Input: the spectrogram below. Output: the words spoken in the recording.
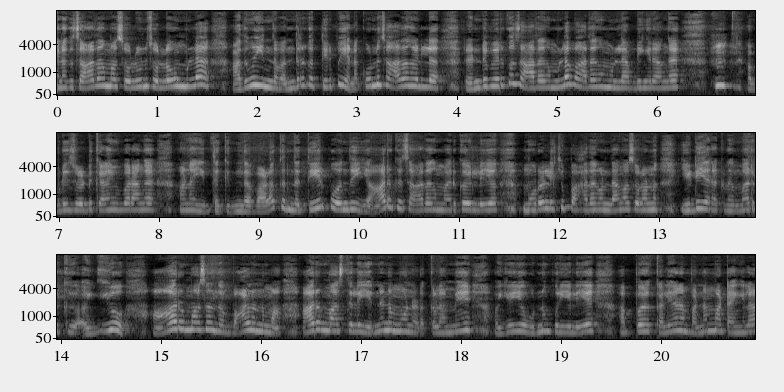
எனக்கு சாதகமாக சொல்லுன்னு சொல்லவும் இல்லை. அதுவும் இந்த வந்திருக்க திருப்பி எனக்கு ஒன்றும் சாதகம் இல்லை. ரெண்டு பேருக்கும் சாதகம் இல்லை பாதகம் இல்லை அப்படிங்கிறாங்க. அப்படின்னு சொல்லிட்டு கிளம்பி போகிறாங்க ஆனால் இதுக்கு இந்த வழக்கு இந்த தீர்ப்பு வந்து யாருக்கு சாதகமாக இருக்கோ இல்லையோ முரளிக்கு பாதகம் தாங்க சொல்லணும். இடி இறக்குன மாதிரி இருக்குது ஐயோ ஆறு மாதம் அந்த வாழணுமா? ஆறு மாதத்தில் என்னென்னமோ நடக்கலாமே? ஐயோ ஒன்றும் புரியலையே. அப்போ கல்யாணம் பண்ண மாட்டாங்களா?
